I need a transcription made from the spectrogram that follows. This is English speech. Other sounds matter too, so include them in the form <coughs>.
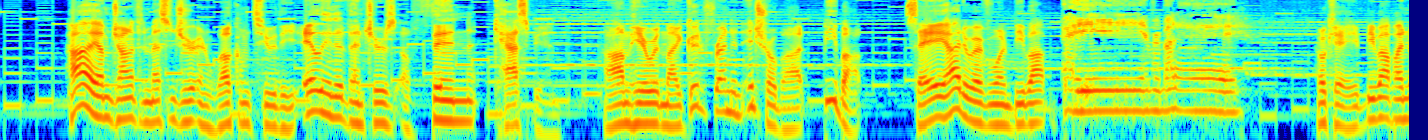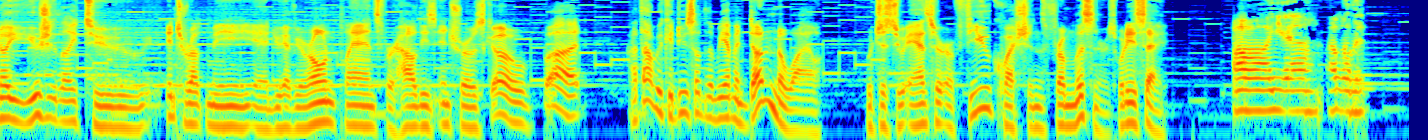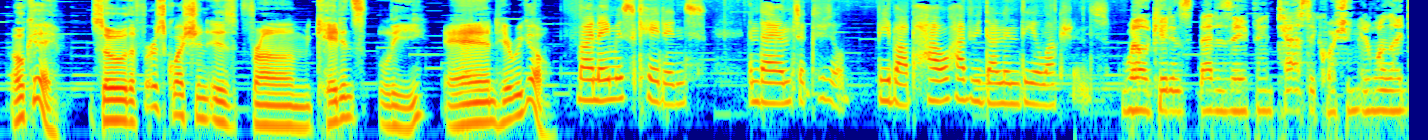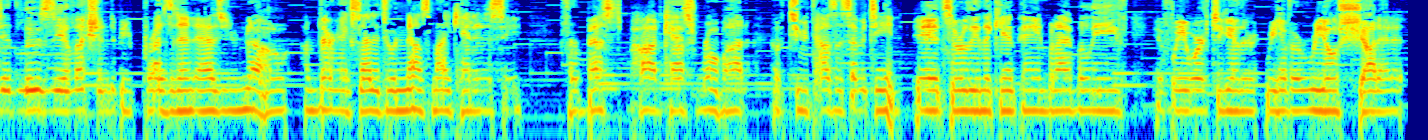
Hi, I'm Jonathan Messenger, and welcome to the alien adventures of Finn Caspian. I'm here with my good friend and intro bot, Bebop. Say hi to everyone, Bebop. Hey, everybody. Okay, Bebop, I know you usually like to interrupt me and you have your own plans for how these intros go, but I thought we could do something we haven't done in a while, which is to answer a few questions from listeners. What do you say? Oh, yeah, I love it. Okay, so the first question is from Cadence Lee, and here we go. My name is Cadence, and I am six years old. Bebop, how have you done in the elections? Well, Cadence, that is a fantastic question, and while I did lose the election to be president, as you know, I'm very excited to announce my candidacy for Best Podcast Robot of 2017. It's early in the campaign, but I believe if we work together, we have a real shot at it.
